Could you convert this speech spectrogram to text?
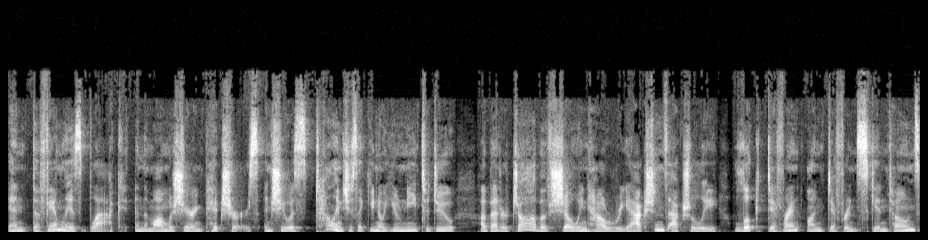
And the family is black. And the mom was sharing pictures and she was telling, she's like, you know, you need to do a better job of showing how reactions actually look different on different skin tones.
